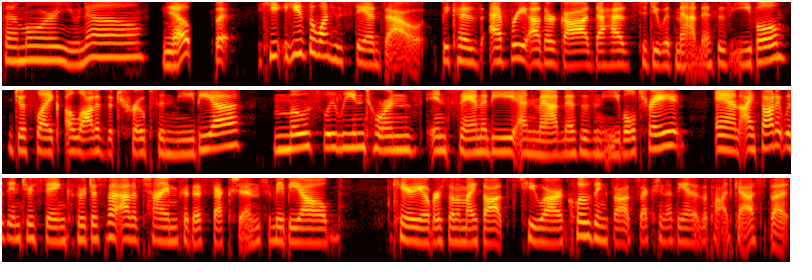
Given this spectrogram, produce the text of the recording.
The more you know. Yep. But he he's the one who stands out because every other god that has to do with madness is evil, just like a lot of the tropes in media mostly lean towards insanity and madness as an evil trait. And I thought it was interesting because we're just about out of time for this section, so maybe I'll carry over some of my thoughts to our closing thoughts section at the end of the podcast, but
